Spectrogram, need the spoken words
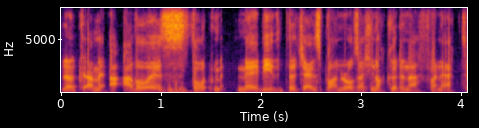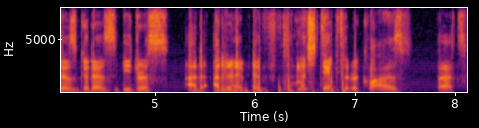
Look, I mean, I've always thought maybe the James Bond role is actually not good enough for an actor as good as Idris. I, I don't know if, how much depth it requires, but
